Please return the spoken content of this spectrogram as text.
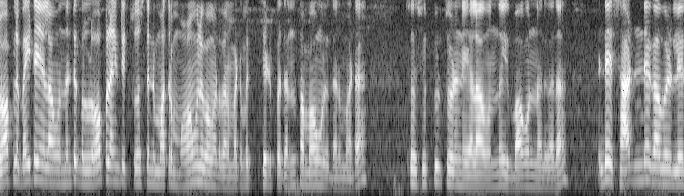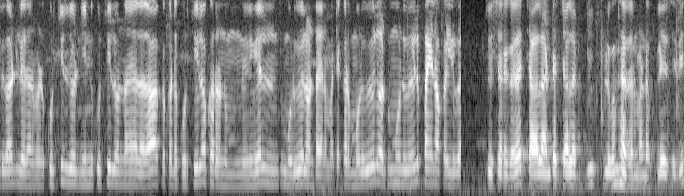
లోపల బయట ఎలా ఉందంటే లోపల అంటే చూస్తుంటే మాత్రం మామూలుగా ఉండదు అనమాట మరి అంత బాగుంటుంది అనమాట సో చుట్టూ చూడండి ఎలా ఉందో. ఇది బాగున్నది కదా. అంటే సాటర్డే కాబట్టి లేదు కాబట్టి లేదనమాట. కుర్చీలు చూడండి ఎన్ని కుర్చీలు ఉన్నాయో? దాదాపు ఇక్కడ కుర్చీలు ఒక రెండు మూడు వేల నుంచి మూడు వేలు ఉంటాయన్నమాట. ఇక్కడ మూడు వేలు అటు మూడు వేలు పైన ఒక ఐదు వేలు. చూసారు కదా చాలా అంటే చాలా బ్యూటిఫుల్గా ఉన్నది అనమాట ప్లేస్ ఇది.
